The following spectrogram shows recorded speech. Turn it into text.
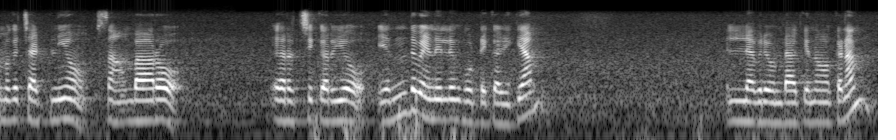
നമുക്ക് ചട്നിയോ സാമ്പാറോ ഇറച്ചിക്കറിയോ എന്ത് വേണേലും കൂട്ടി കഴിക്കാം. എല്ലാവരും ഉണ്ടാക്കി നോക്കണം.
